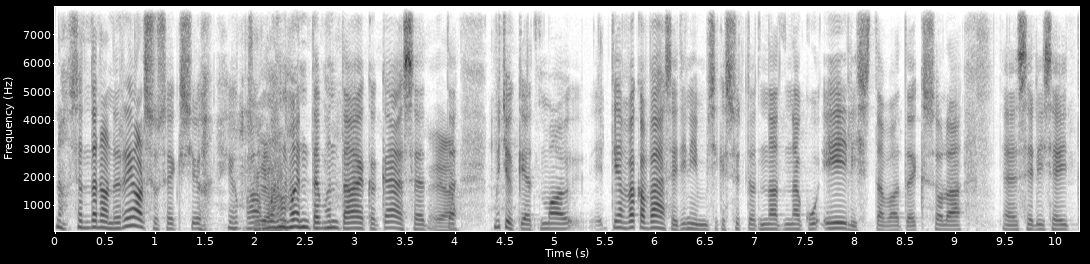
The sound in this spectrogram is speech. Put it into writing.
noh, see on tänane reaalsus, eks ju, juba Ja. mõnda, mõnda aega käes, et Jah. muidugi, et ma tean väga väheseid inimesi, kes ütlevad, nad nagu eelistavad, eks ole, selliseid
